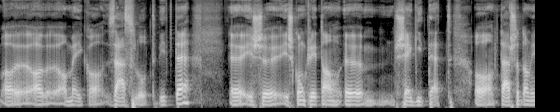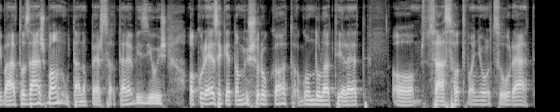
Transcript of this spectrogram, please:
a, a, amelyik a zászlót vitte, és, és konkrétan segített a társadalmi változásban, utána persze a televízió is, akkor ezeket a műsorokat, a gondolatjelet, a 168 órát,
